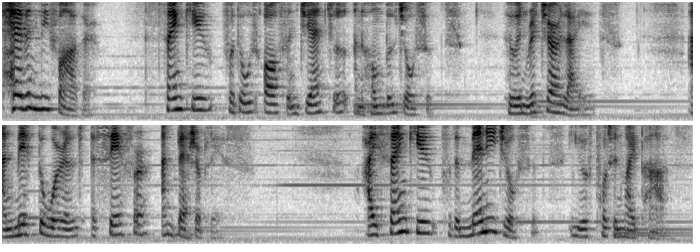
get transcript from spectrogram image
Heavenly Father, thank you for those often gentle and humble Josephs who enrich our lives and make the world a safer and better place. I thank you for the many Josephs you have put in my path,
